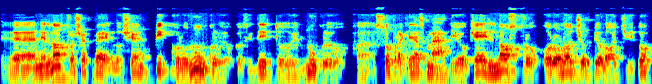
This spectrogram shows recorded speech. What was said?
Eh, nel nostro cervello c'è un piccolo nucleo, cosiddetto il nucleo uh, soprachiasmatico, che è il nostro orologio biologico,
